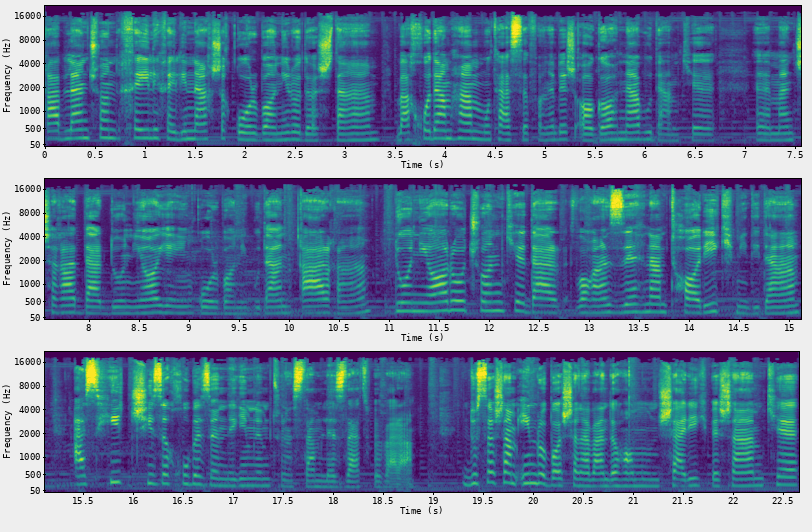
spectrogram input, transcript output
قبلا چون خیلی خیلی نقش قربانی رو داشتم و خودم هم متاسفانه بهش آگاه نبودم که من چقدر در دنیای این قربانی بودن غرقم. دنیا رو چون که در واقعا ذهنم تاریک می‌دیدم از هیچ چیز خوب زندگیم نمی‌تونستم لذت ببرم. دوست داشتم این رو با شنونده هامون شریک بشم که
